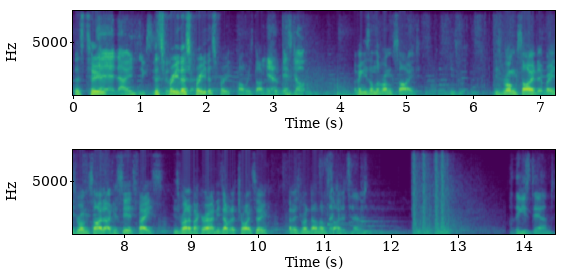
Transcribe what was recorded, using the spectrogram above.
There's two. Yeah, yeah. Now he thinks. he's There's killed three. me There's later. three. There's three. Oh, he's not. Yeah, he's going. I think he's on the wrong side. He's he's wrong side it, bro. He's wrong side it. I can see his face. He's running back around. He's having a try too. And he's run down the other Second side. attempt. I think he's downed.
